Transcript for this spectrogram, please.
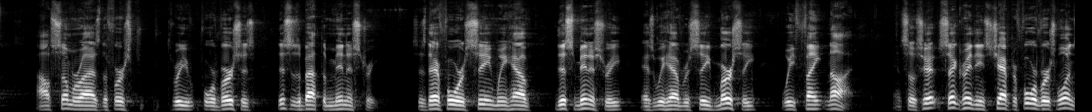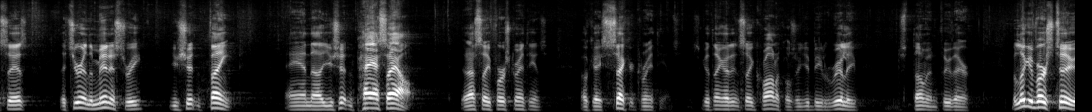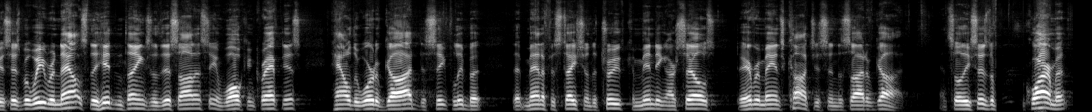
I'll summarize the first three, four verses, this is about the ministry. It says, Therefore, seeing we have this ministry, as we have received mercy, we faint not. And so 2 Corinthians chapter 4, verse 1 says that you're in the ministry, you shouldn't faint, and uh, you shouldn't pass out. Did I say 1 Corinthians? Okay, 2 Corinthians. It's a good thing I didn't say Chronicles, or you'd be really thumbing through there. But look at verse 2. It says, But we renounce the hidden things of dishonesty and walk in craftiness handle the Word of God deceitfully, but that manifestation of the truth, commending ourselves to every man's conscience in the sight of God. And so he says the first requirement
